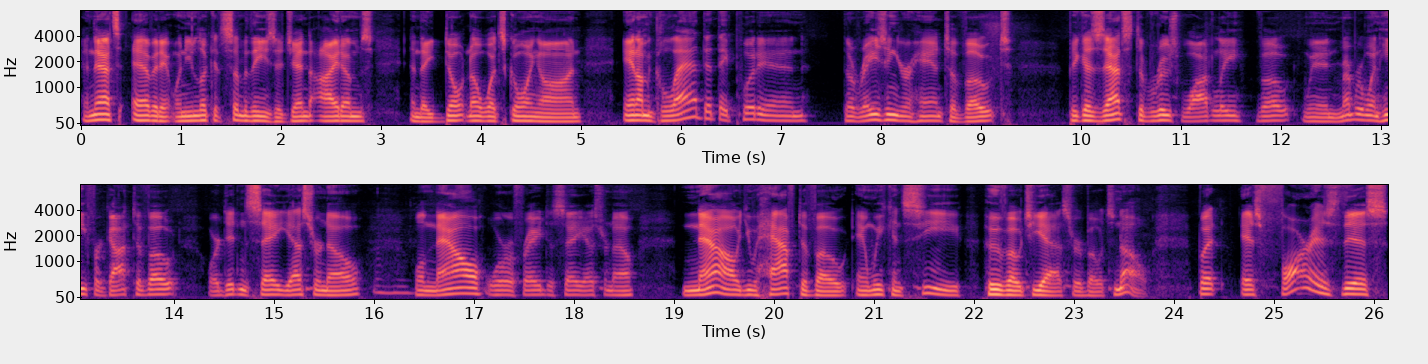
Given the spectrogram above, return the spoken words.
And that's evident when you look at some of these agenda items and they don't know what's going on. And I'm glad that they put in the raising your hand to vote because that's the Bruce Wadley vote. When remember when he forgot to vote or didn't say yes or no? Mm-hmm. Well, now we're afraid to say yes or no. Now you have to vote, and we can see who votes yes or votes no. But as far as this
